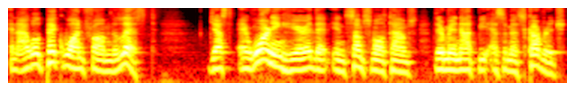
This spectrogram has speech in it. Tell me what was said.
and I will pick one from the list. Just a warning here that in some small towns, there may not be SMS coverage.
